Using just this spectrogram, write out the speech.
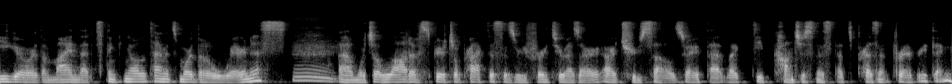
ego or the mind that's thinking all the time. It's more the awareness, mm. um, which a lot of spiritual practices refer to as our, our true selves, right? That like deep consciousness that's present for everything.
